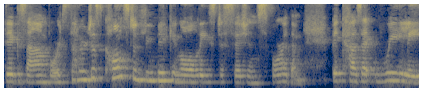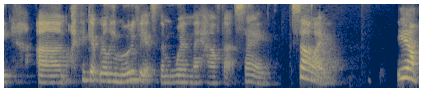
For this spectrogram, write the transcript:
the exam boards that are just constantly making all these decisions for them because it really, um, I think it really motivates them when they have that say. Sally. Yeah,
